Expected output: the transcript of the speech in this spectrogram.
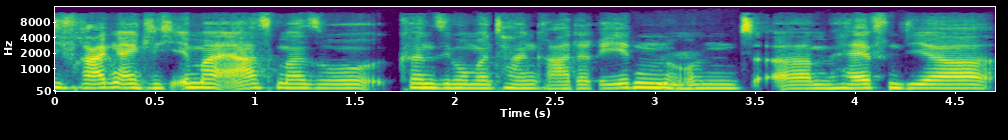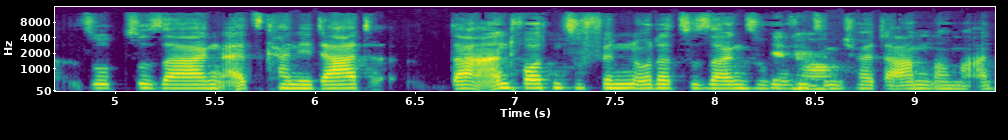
die fragen eigentlich immer erstmal so, können Sie momentan gerade reden mhm. und ähm, helfen dir sozusagen als Kandidat da Antworten zu finden oder zu sagen, so rufen genau. Sie mich heute Abend nochmal an.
